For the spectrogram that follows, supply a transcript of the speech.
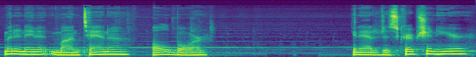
I'm going to name it Montana Old Bore. You can add a description here.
